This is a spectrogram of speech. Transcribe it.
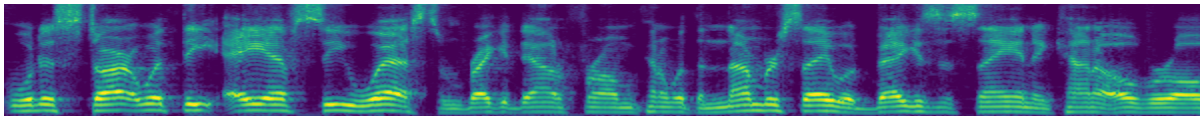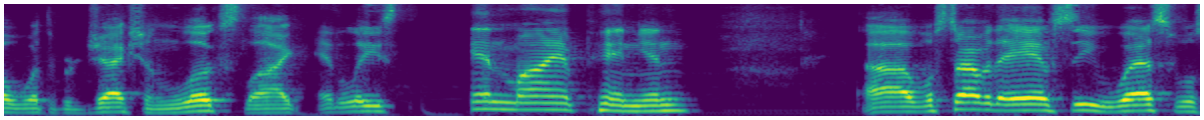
we'll just start with the AFC West and break it down from kind of what the numbers say, what Vegas is saying, and kind of overall what the projection looks like, at least in my opinion. Uh, we'll start with the AFC West, we'll,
